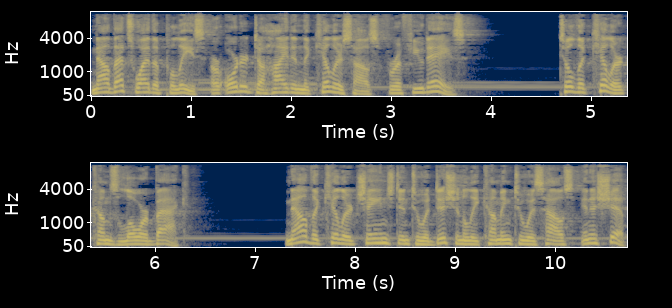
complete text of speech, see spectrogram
Now that's why the police are ordered to hide in the killer's house for a few days. Till the killer comes lower back. Now the killer changed into additionally coming to his house in a ship.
